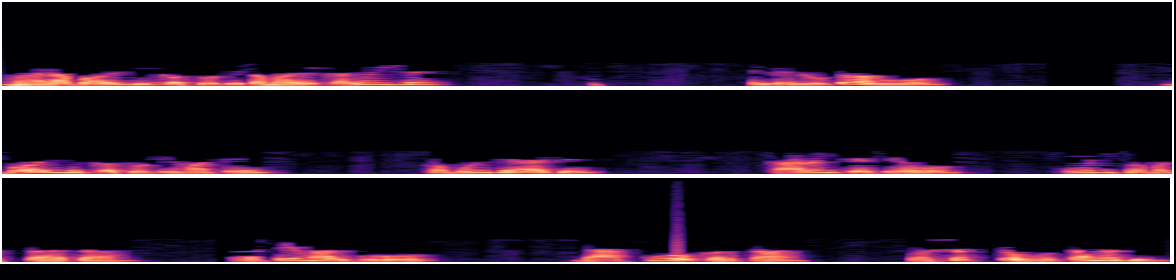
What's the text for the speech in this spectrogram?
મારા બળની કસોટી તમારે કરવી છે? એટલે લૂંટારુઓ, બળની કસોટી માટે કબૂલ થયા છે. કારણ કે તેઓ એમ સમજતા હતા, રટે માર્ગુઓ ડાકુઓ કરતા સશક્ત હોતા નથી.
